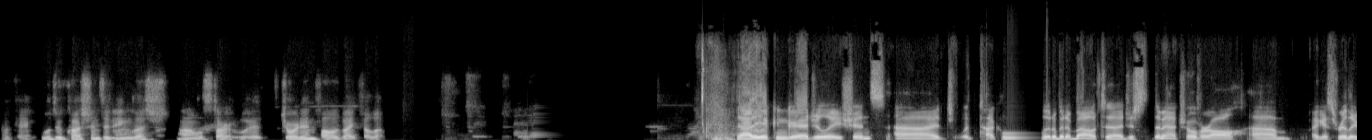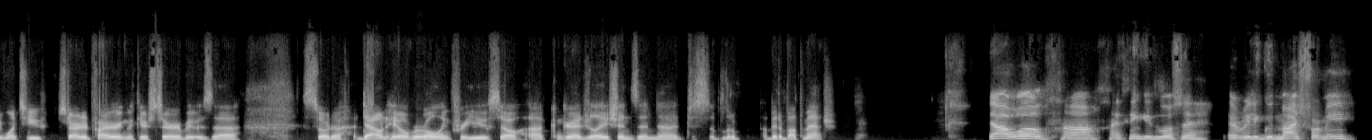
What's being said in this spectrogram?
Okay, we'll do questions in English. Uh, we'll start with Jordan, followed by Philip. Nadia, congratulations. Uh, talk a little bit about uh, just the match overall. Um, I guess really once you started firing with your serve, it was uh, sort of downhill rolling for you. So uh, congratulations and uh, just a little a bit about the match. Yeah, well, uh, I think it was a, a, really good match for me.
